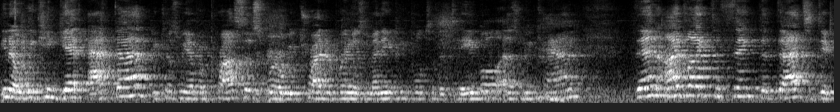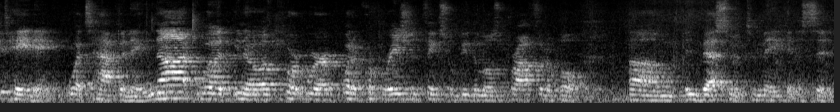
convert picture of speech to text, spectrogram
you know, we can get at that, because we have a process where we try to bring as many people to the table as we can, then I'd like to think that that's dictating what's happening, not what, you know, a cor- where, what a corporation thinks will be the most profitable um, investment to make in a city.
